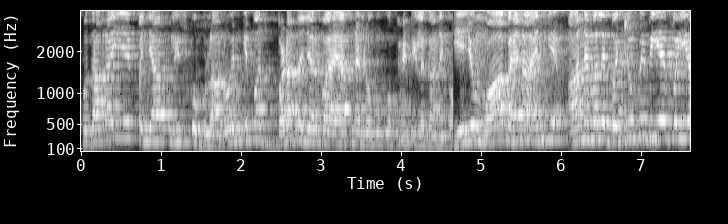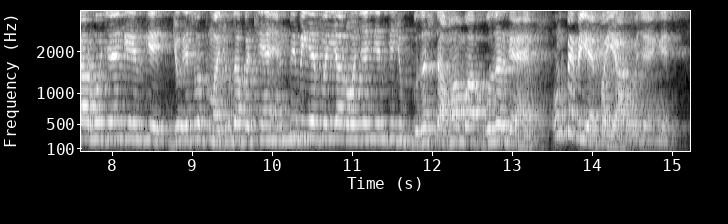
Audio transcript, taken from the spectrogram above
खुदारा ये पंजाब पुलिस को बुला लो, इनके पास बड़ा तजर्बा है अपने लोगों को फेंटी लगाने का। ये जो मुआब है ना, इनके आने वाले बच्चों पे भी एफ़ आई आर हो जाएँगे, इनके जो इस वक्त मौजूदा बच्चे हैं, इन पे भी एफ़ आई आर हो जाएँगे, इनके जो गुजश्ता माँ बाप गुजर गए हैं, उन पे भी एफ़ आई आर हो जाएँगे।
